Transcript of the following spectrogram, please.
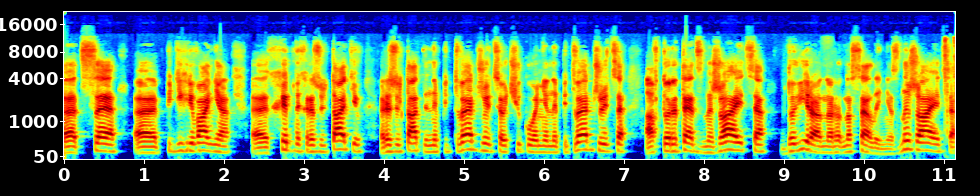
е, це е, підігрівання е, хибних результатів. Результати не підтверджуються, очікування не підтверджуються, авторитет знижається, довіра на- населення знижається.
